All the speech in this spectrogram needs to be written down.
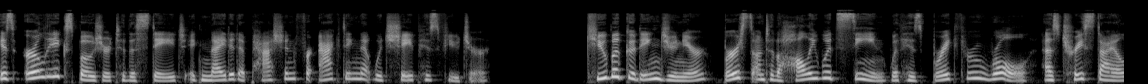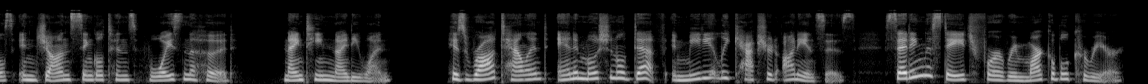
his early exposure to the stage ignited a passion for acting that would shape his future. Cuba Gooding Jr. burst onto the Hollywood scene with his breakthrough role as Trey Styles in John Singleton's Boyz in the Hood, 1991. His raw talent and emotional depth immediately captured audiences, setting the stage for a remarkable career.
